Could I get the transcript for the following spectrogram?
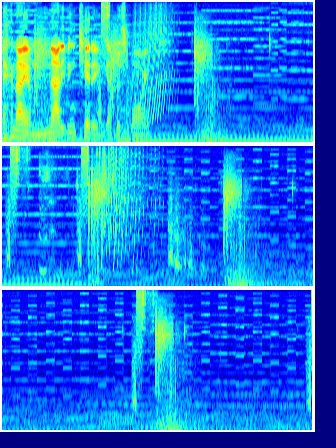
And I am not even kidding at this point. There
